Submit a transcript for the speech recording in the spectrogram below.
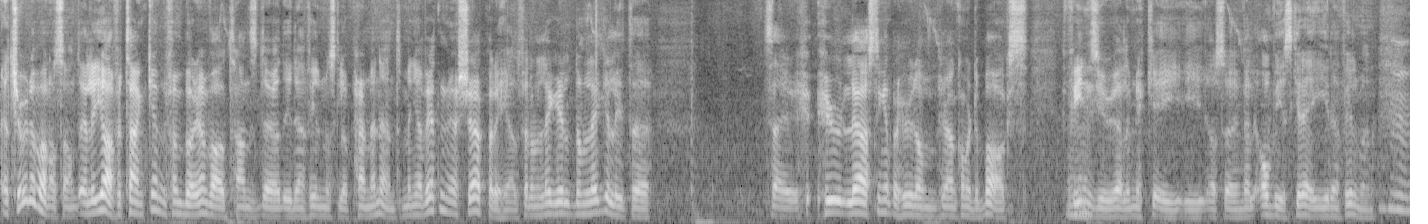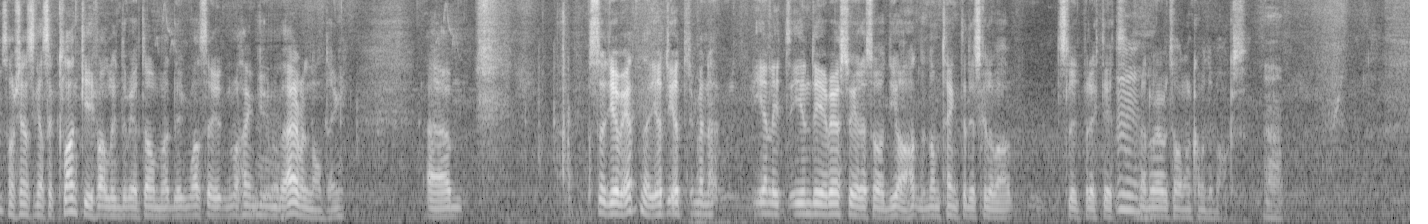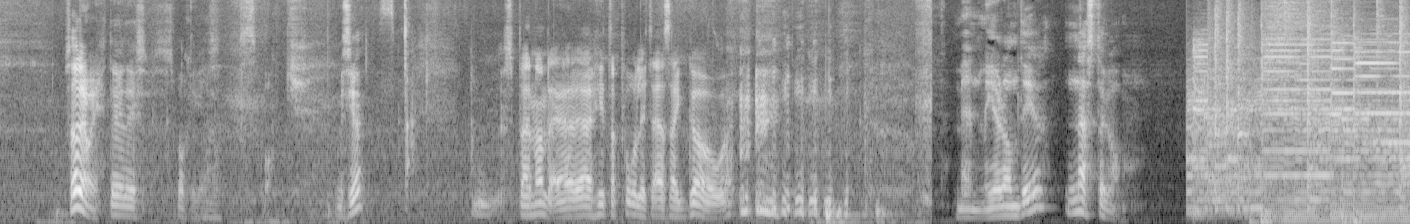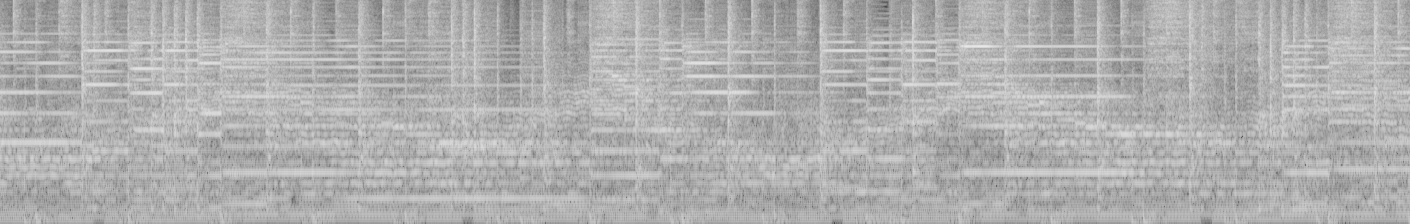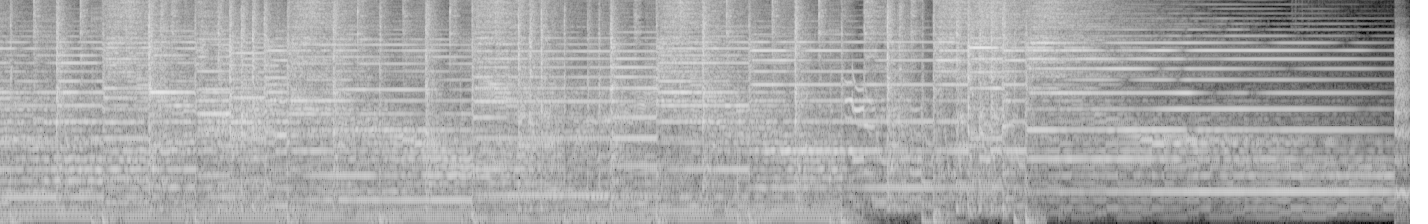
Jag tror det var något sånt. Eller ja, för tanken från början var att hans död i den filmen skulle vara permanent. Men jag vet inte om jag köper det helt. För de lägger, de lägger lite... Så här, hu- hur, lösningen på hur, de, hur han kommer tillbaks finns ju väldigt mycket i, i alltså en väldigt obvious grej i den filmen. Som känns ganska clunky ifall du inte vet om att det. Man, säger, man tänker det här är väl någonting. Ehm, så jag vet inte. Jag, jag, men enligt IMDB så är det så att ja, de tänkte det skulle vara slut på riktigt. Men de övertalade att komma tillbaks. Ja. Så anyway, det, det är Spock I guess. Spock. Monsieur? Spännande. Jag hittar på lite as I go. Men mer om det nästa gång.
